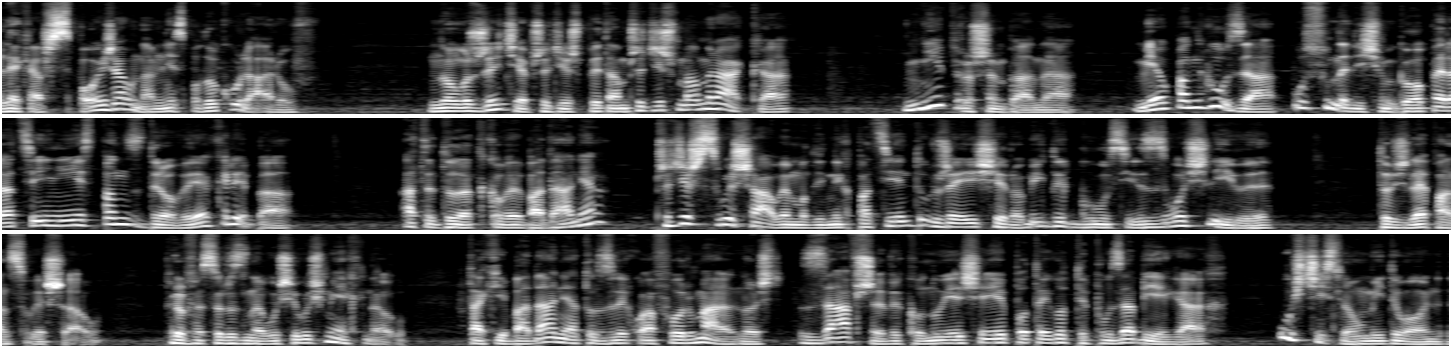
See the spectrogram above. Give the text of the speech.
Lekarz spojrzał na mnie spod okularów. No życie przecież pytam, przecież mam raka. Nie, proszę pana. Miał pan guza. Usunęliśmy go operacyjnie, jest pan zdrowy jak ryba. A te dodatkowe badania? Przecież słyszałem od innych pacjentów, że jej się robi, gdy guz jest złośliwy. To źle pan słyszał. Profesor znowu się uśmiechnął. Takie badania to zwykła formalność. Zawsze wykonuje się je po tego typu zabiegach. Uścisnął mi dłoń.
